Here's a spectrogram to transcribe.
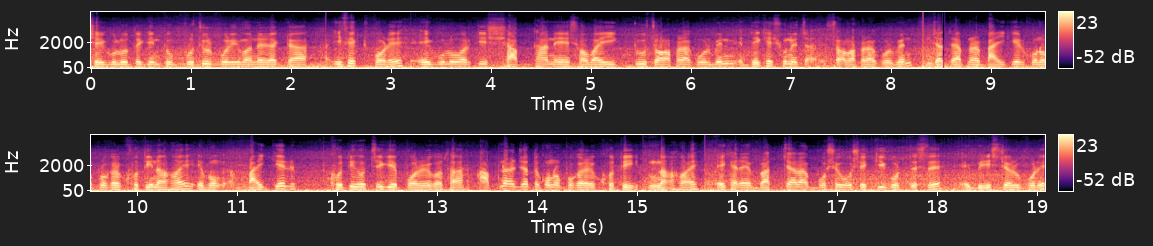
সেগুলোতে কিন্তু প্রচুর পরিমাণের একটা ইফেক্ট পড়ে। এগুলো আর কি সাবধানে সবাই একটু চলাফেরা করবেন, দেখে শুনে চলাফেরা করবেন, যাতে আপনার বাইকের কোনো প্রকার ক্ষতি না হয় এবং বাইকের ক্ষতি হচ্ছে গিয়ে পরের কথা, আপনার যাতে কোনো প্রকারের ক্ষতি না হয়, এখানে বাচ্চারা বসে বসে কি করতেছে এই ব্রিজটার উপরে,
